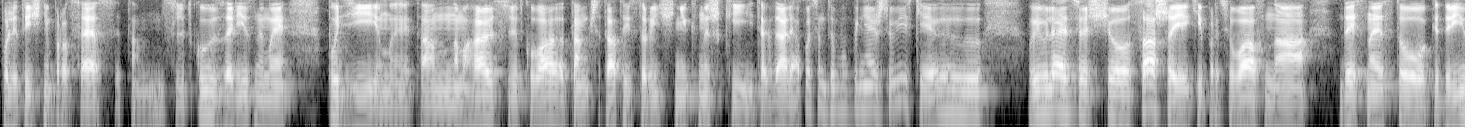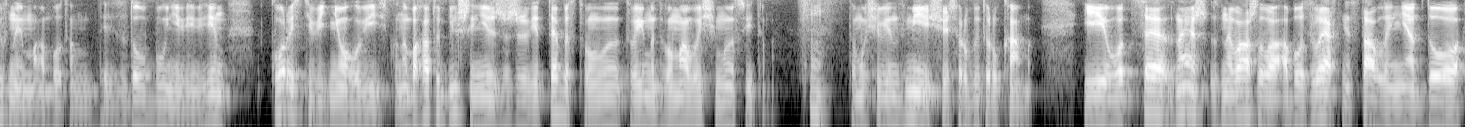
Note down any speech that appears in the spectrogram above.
політичні процеси, там слідкую за різними подіями, там намагаюся слідкувати, там читати історичні книжки і так далі. А потім ти опиняєшся у війську. е, Виявляється, що Саша, який працював на десь на СТО під Рівнем або там десь з Долбуніві, він користі від нього війську набагато більше, ніж від тебе з твоїми двома вищими освітами. Тому що він вміє щось робити руками. І от це, знаєш, зневажливе або зверхнє ставлення до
